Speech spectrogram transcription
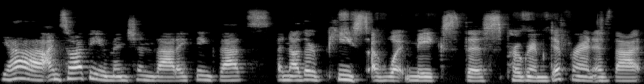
Yeah, I'm so happy you mentioned that. I think that's another piece of what makes this program different is that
